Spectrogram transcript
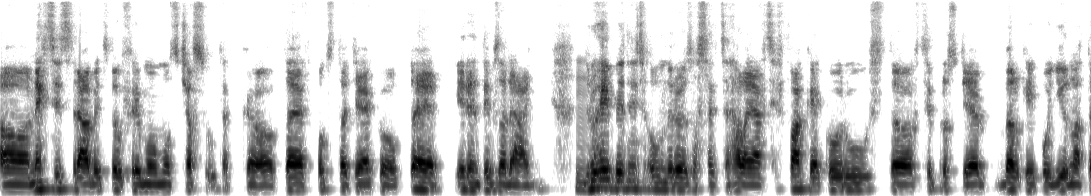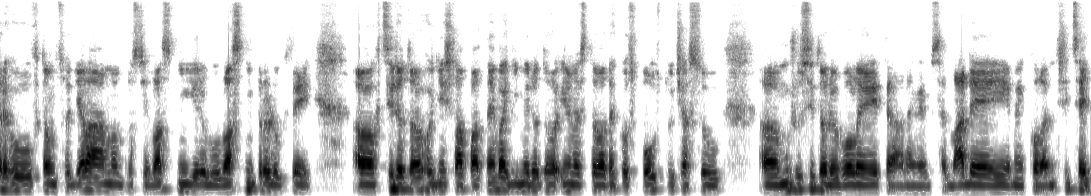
A nechci strávit s tou firmou moc času, tak to je v podstatě jako, to je jeden typ zadání. Hmm. Druhý business owner zase chce, hele, já chci fakt jako růst, chci prostě velký podíl na trhu v tom, co dělám, mám prostě vlastní výrobu, vlastní produkty, chci do toho hodně šlapat, nevadí mi do toho investovat věnovat jako spoustu času, můžu si to dovolit, já nevím, jsem mladý, je mi kolem 30,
